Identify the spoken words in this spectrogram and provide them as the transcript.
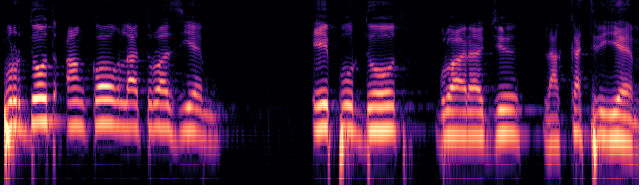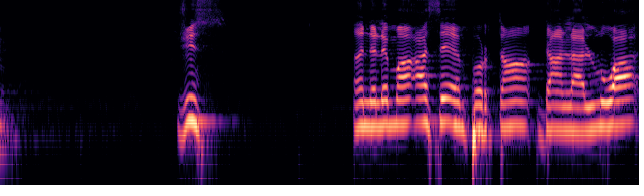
Pour d'autres encore, la troisième. Et pour d'autres, gloire à Dieu, la quatrième. Juste un élément assez important dans la loi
